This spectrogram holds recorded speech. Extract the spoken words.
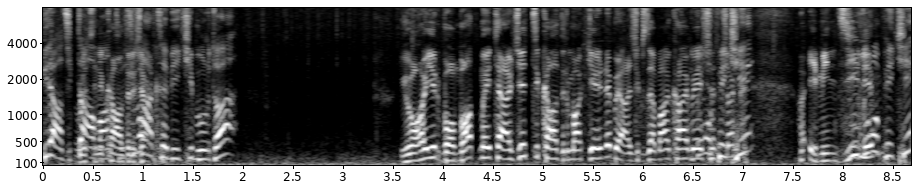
Birazcık da Rozetini avantajı kaldıracak. var tabii ki burada. Yo hayır bomba atmayı tercih etti kaldırmak yerine birazcık zaman kaybı Vurdu mu yaşatacak. peki? Ha, Emin Vurdu değilim. mu peki?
